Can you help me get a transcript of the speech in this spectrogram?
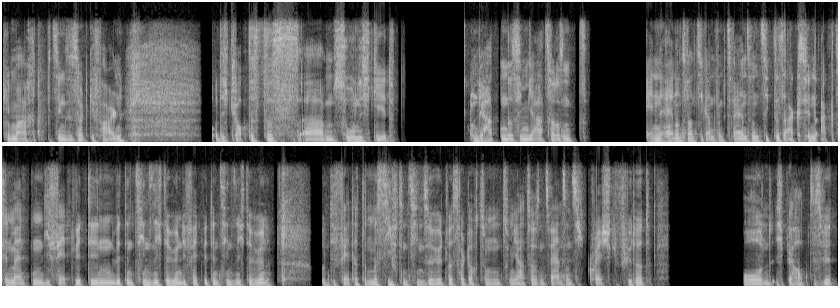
gemacht, beziehungsweise halt gefallen. Und ich glaube, dass das ähm, so nicht geht. Und wir hatten das im Jahr 2000, Ende 21, Anfang 22, dass Aktien, Aktien meinten, die Fed wird den, wird den Zins nicht erhöhen, die Fed wird den Zins nicht erhöhen. Und die Fed hat dann massiv den Zins erhöht, was halt auch zum, zum Jahr 2022 Crash geführt hat. Und ich behaupte, es wird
